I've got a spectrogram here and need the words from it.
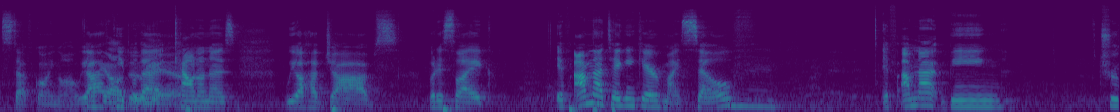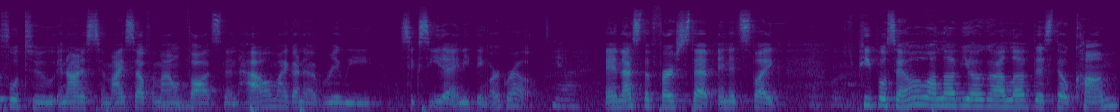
stuff going on. We all We have all people do, that yeah. count on us. We all have jobs. But it's like, if I'm not taking care of myself, Mm-hmm. if I'm not being truthful to and honest to myself and my own thoughts, then how am I gonna really succeed at anything or grow? Yeah. And that's the first step. And it's like people say, "Oh, I love yoga. I love this." They'll come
